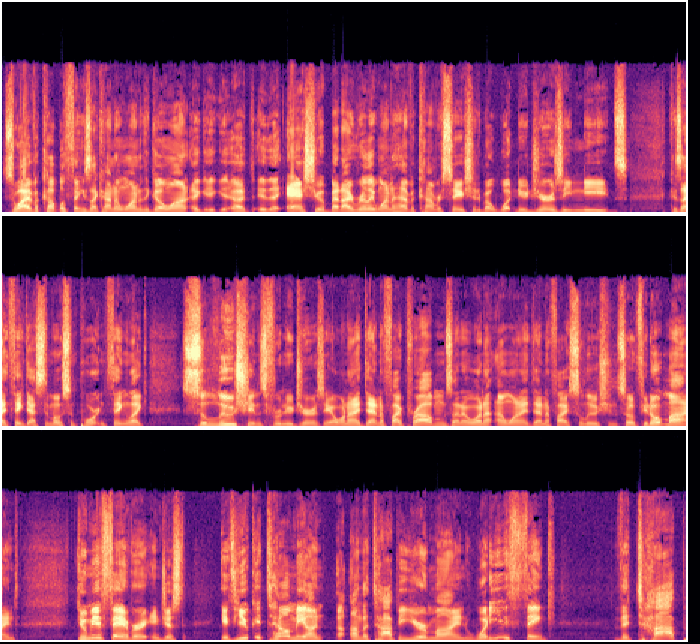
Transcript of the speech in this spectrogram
So I have a couple things I kind of wanted to go on uh, uh, uh, ask you about. I really want to have a conversation about what New Jersey needs because I think that's the most important thing. Like solutions for New Jersey. I want to identify problems and I want to I want to identify solutions. So if you don't mind, do me a favor and just if you could tell me on on the top of your mind, what do you think the top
